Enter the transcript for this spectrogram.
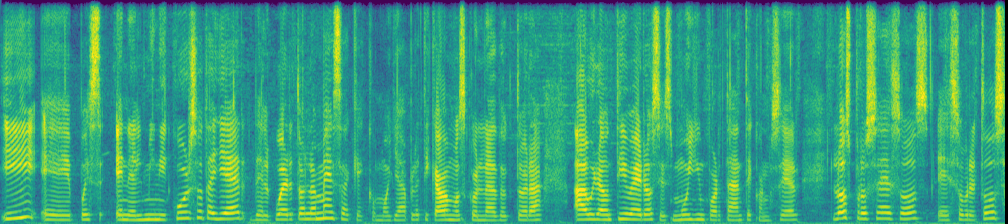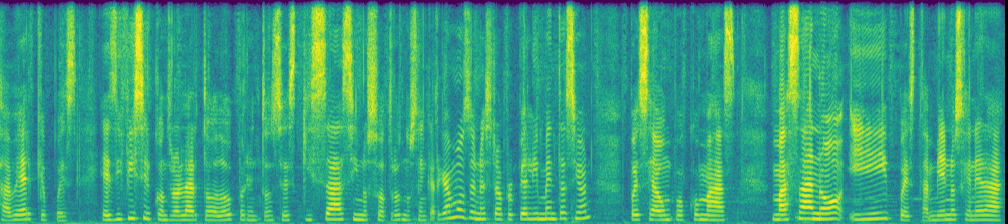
Y eh, pues en el mini curso taller del huerto a la mesa, que como ya platicábamos con la doctora Aura Ontiveros, es muy importante conocer los procesos, eh, sobre todo saber que pues es difícil controlar todo, pero entonces quizás si nosotros nos encargamos de nuestra propia alimentación, pues sea un poco más, más sano y pues también nos genera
